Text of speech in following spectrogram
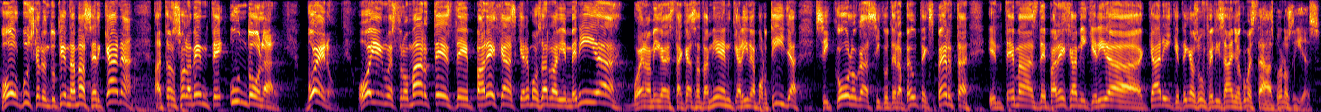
Gold. Búscalo en tu tienda más cercana a tan solamente un dólar. Bueno, hoy en nuestro martes de parejas queremos dar la bienvenida. Buena amiga de esta casa también, Karina Portilla, psicóloga, psicoterapeuta experta en temas de pareja. Mi querida Cari, que tengas un feliz año. ¿Cómo estás? Buenos días.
